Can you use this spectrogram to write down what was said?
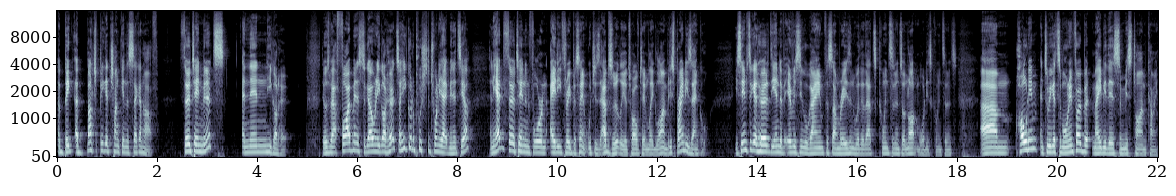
a big, a much bigger chunk in the second half. 13 minutes, and then he got hurt. There was about five minutes to go when he got hurt, so he could have pushed to 28 minutes here. And he had 13 and 4 and 83%, which is absolutely a 12 team league line, but he sprained his ankle. He seems to get hurt at the end of every single game for some reason, whether that's coincidence or not. What is coincidence? Um, hold him until we get some more info, but maybe there's some missed time coming.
